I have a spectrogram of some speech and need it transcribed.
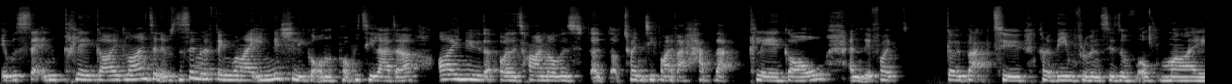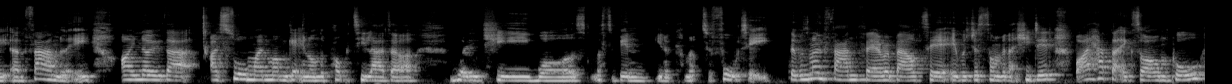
It was setting clear guidelines. And it was a similar thing when I initially got on the property ladder. I knew that by the time I was uh, 25, I had that clear goal. And if I go back to kind of the influences of, of my um, family, I know that I saw my mum getting on the property ladder when she was, must have been, you know, coming up to 40. There was no fanfare about it. It was just something that she did. But I had that example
